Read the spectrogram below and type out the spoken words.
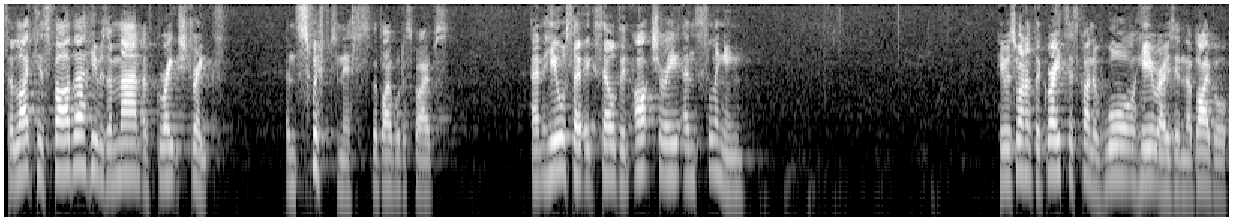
So, like his father, he was a man of great strength and swiftness, the Bible describes. And he also excelled in archery and slinging. He was one of the greatest kind of war heroes in the Bible.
